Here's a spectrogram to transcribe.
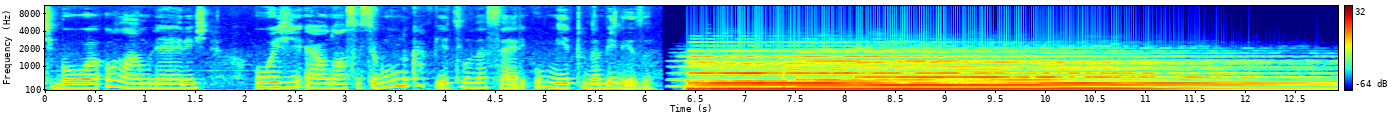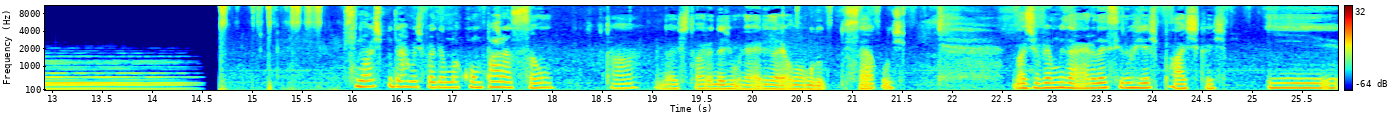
gente boa! Olá, mulheres! Hoje é o nosso segundo capítulo da série O Mito da Beleza. Se nós pudermos fazer uma comparação tá, da história das mulheres aí ao longo dos séculos, nós vivemos a era das cirurgias plásticas. E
